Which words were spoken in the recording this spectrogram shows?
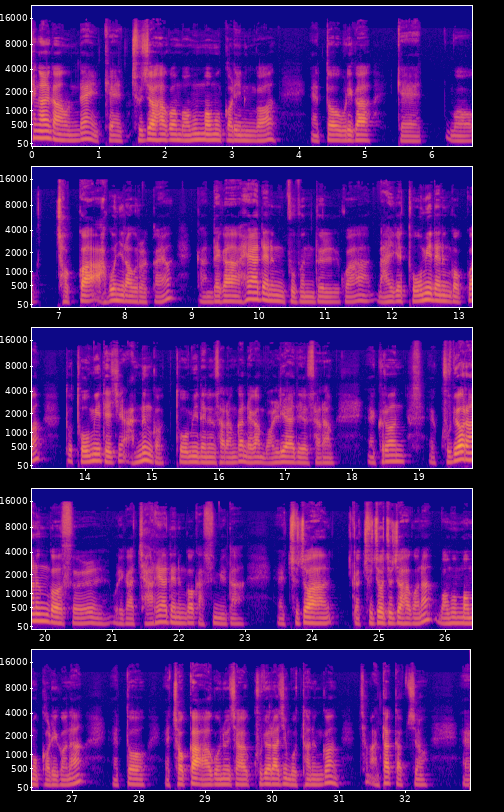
생활 가운데 이렇게 주저하고 머뭇머뭇거리는 것, 또 우리가 이렇게 뭐 적과 악운이라고 그럴까요? 그러니까 내가 해야 되는 부분들과 나에게 도움이 되는 것과 또 도움이 되지 않는 것, 도움이 되는 사람과 내가 멀리해야 될 사람, 그런 구별하는 것을 우리가 잘해야 되는 것 같습니다. 주저, 그러니까 주저주저하거나 머뭇머뭇거리거나 또 적과 악운을 잘 구별하지 못하는 건 참 안타깝죠.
